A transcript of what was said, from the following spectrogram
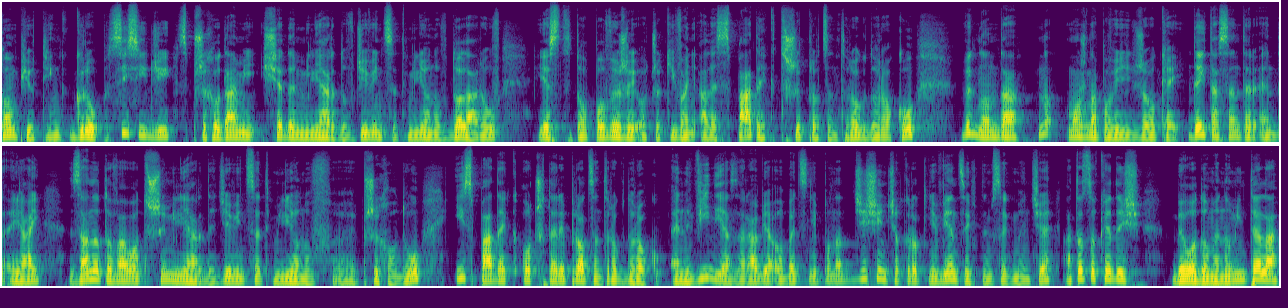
Computing Group CCG z przychodami 7 miliardów 900 milionów dolarów. Jest to powyżej oczekiwań, ale spadek 3% rok do roku wygląda, no można powiedzieć, że ok. Data Center and AI zanotowało 3 miliardy 900 milionów e, przychodu i spadek o 4% rok do roku. Nvidia zarabia obecnie ponad 10-krotnie więcej w tym segmencie, a to co kiedyś było domeną Intela,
